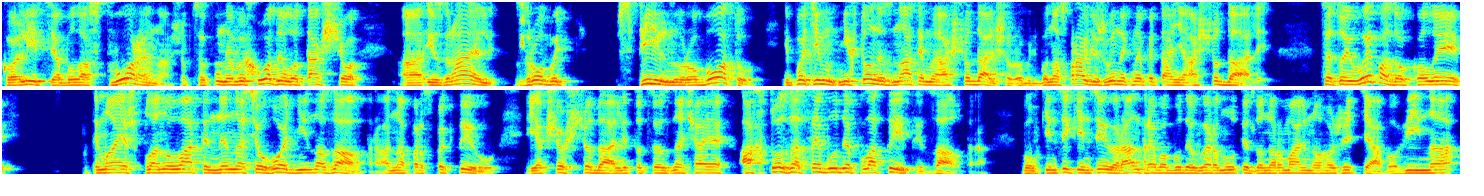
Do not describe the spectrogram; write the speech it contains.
коаліція була створена, щоб це не виходило так, що е, Ізраїль зробить спільну роботу, і потім ніхто не знатиме, а що далі робить. Бо насправді ж виникне питання: а що далі? Це той випадок, коли ти маєш планувати не на сьогодні на завтра, а на перспективу. І якщо що далі, то це означає, а хто за це буде платити завтра? Бо в кінці кінців Іран треба буде вернути до нормального життя, бо війна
